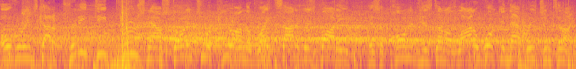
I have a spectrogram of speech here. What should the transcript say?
Overeem's got a pretty deep bruise now starting to appear on the right side of his body. His opponent has done a lot of work in that region tonight.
